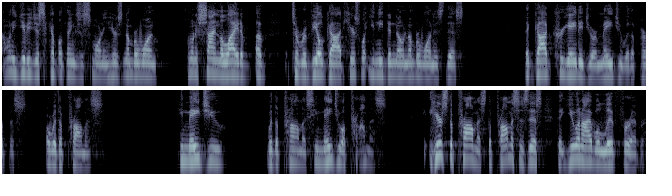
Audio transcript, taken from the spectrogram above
I want to give you just a couple things this morning. Here's number one. I want to shine the light of, of to reveal God. Here's what you need to know. Number one is this that God created you or made you with a purpose or with a promise. He made you with a promise. He made you a promise. Here's the promise the promise is this that you and I will live forever.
